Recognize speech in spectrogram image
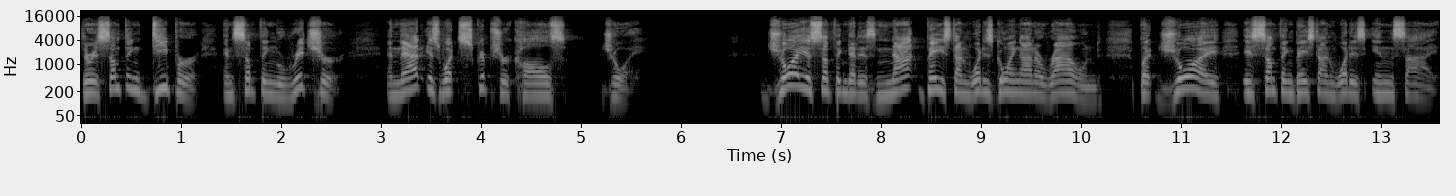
There is something deeper and something richer, and that is what Scripture calls joy. Joy is something that is not based on what is going on around, but joy is something based on what is inside.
